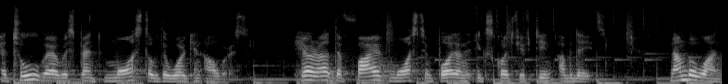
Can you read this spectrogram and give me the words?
a tool where we spend most of the working hours. Here are the 5 most important Xcode 15 updates. Number 1.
